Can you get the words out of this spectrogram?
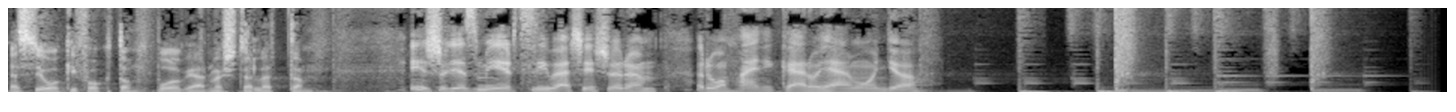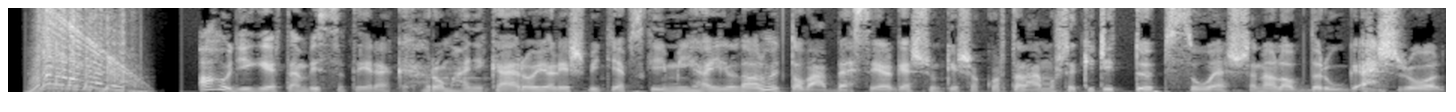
Ezt jól kifogtam, polgármester lettem. És hogy ez miért szívás és öröm, Romhányi Károly elmondja. Ahogy ígértem, visszatérek Romhányi Károlyjal és Vityevszki Mihaillal, hogy tovább beszélgessünk, és akkor talán most egy kicsit több szó essen a labdarúgásról.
